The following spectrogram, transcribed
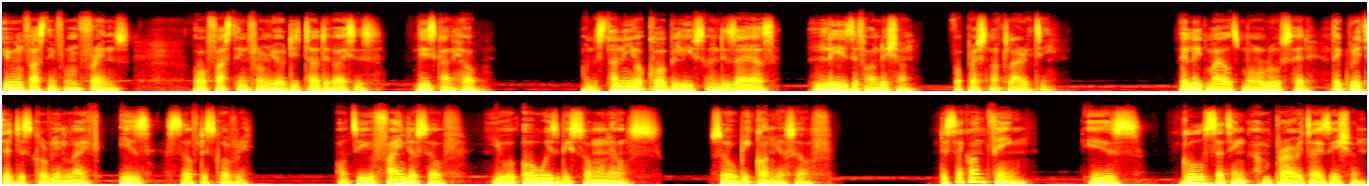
even fasting from friends or fasting from your digital devices these can help. Understanding your core beliefs and desires lays the foundation for personal clarity. The late Myles Munroe said, The greatest discovery in life is self discovery. Until you find yourself, you will always be someone else. So become yourself. The second thing is goal setting and prioritization.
